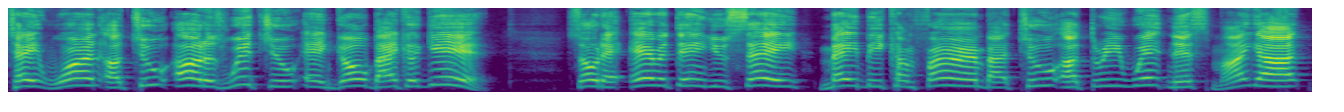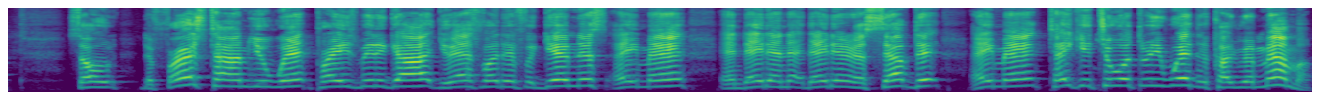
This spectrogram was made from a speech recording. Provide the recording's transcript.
Take one or two others with you and go back again, so that everything you say may be confirmed by two or three witnesses. My God. So the first time you went, praise be to God, you asked for their forgiveness, amen, and they didn't they didn't accept it, amen. Take your two or three with witnesses, because remember,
